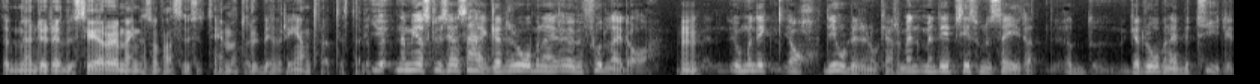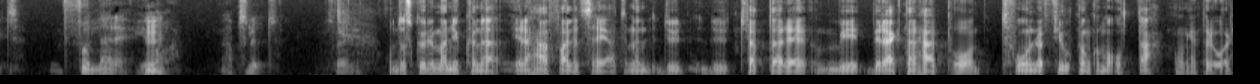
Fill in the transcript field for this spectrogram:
när det reducerade mängden som fanns i systemet och det blev rent tvätt istället? Ja, nej, men jag skulle säga så här, garderoberna är överfulla idag. Mm. Jo, men det, ja, det gjorde det nog kanske, men, men det är precis som du säger, att, att garderoberna är betydligt fullare idag. Mm. Absolut. Och då skulle man ju kunna i det här fallet säga att men du, du tvättar, vi, vi räknar här på 214,8 gånger per år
